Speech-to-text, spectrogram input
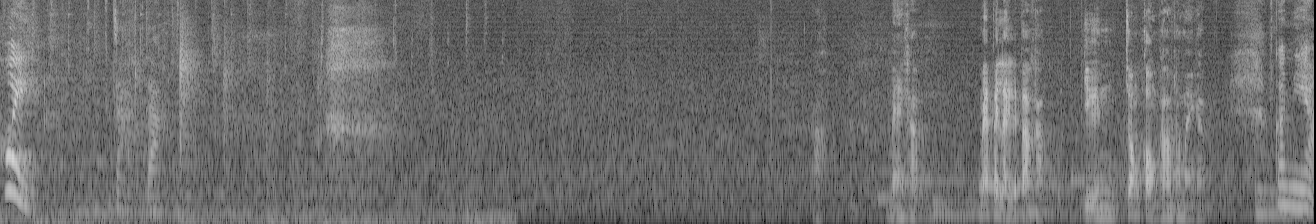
เฮ้ย จ้ะจ้ะอ้าวแม่ครับ แม่เป็นไรหรือเปล่าครับ ยืนจ้องกล่องข้าวทำไมครับ ก็เนี่ย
